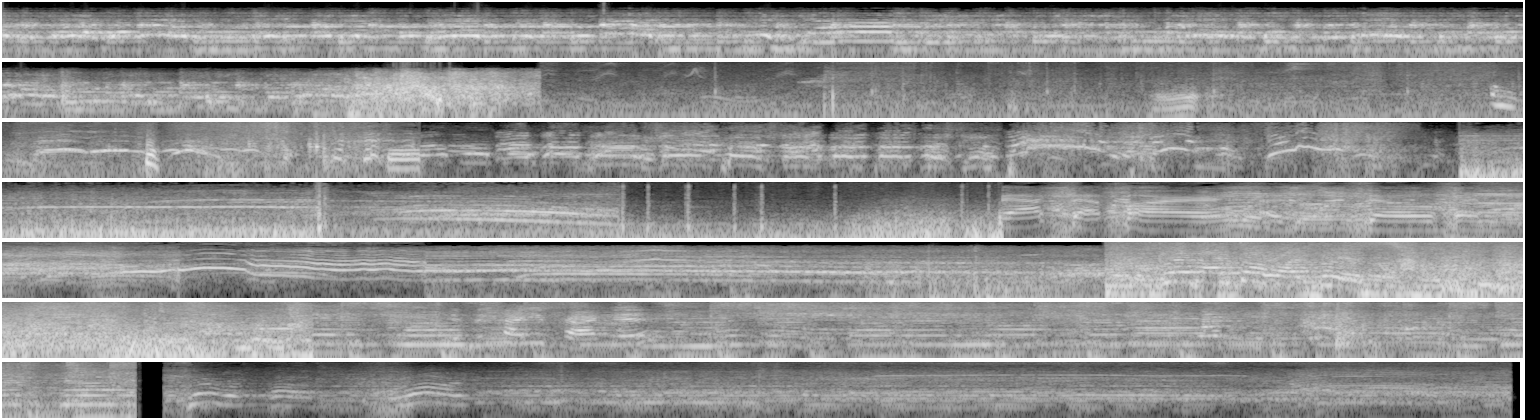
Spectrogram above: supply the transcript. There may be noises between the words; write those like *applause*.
Back that far. Oh That's so funny. Is this how you practice?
